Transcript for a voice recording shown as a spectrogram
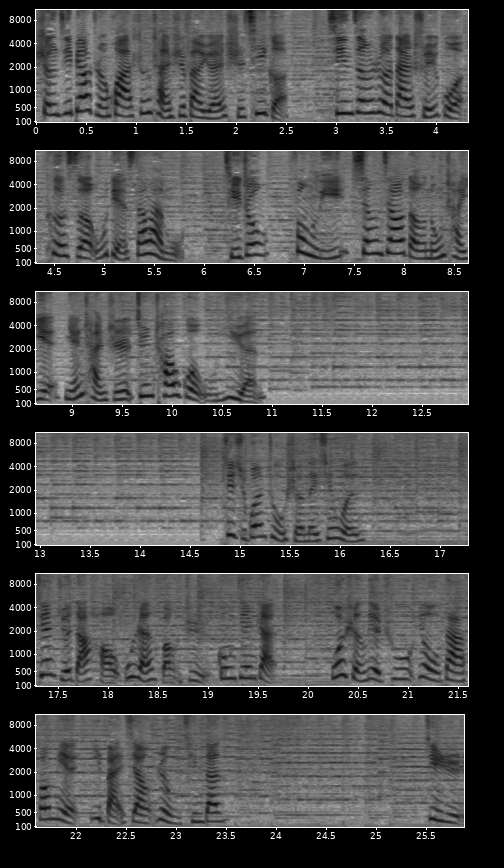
省级标准化生产示范园十七个，新增热带水果特色五点三万亩，其中凤梨、香蕉等农产业年产值均超过五亿元。继续关注省内新闻。坚决打好污染防治攻坚战，我省列出六大方面一百项任务清单。近日，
